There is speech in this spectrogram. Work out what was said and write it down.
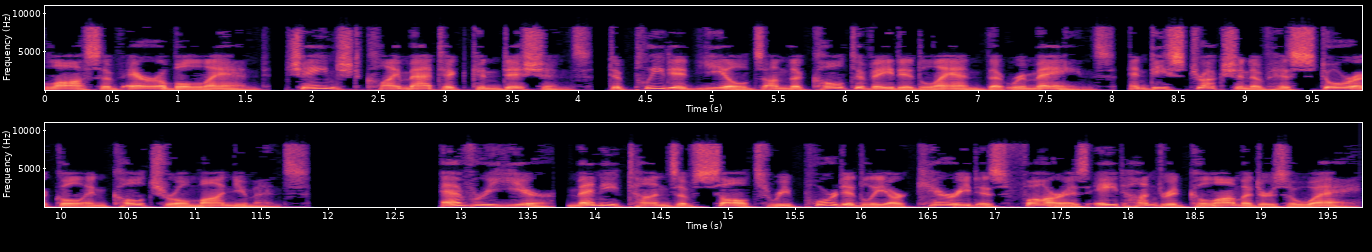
loss of arable land, changed climatic conditions, depleted yields on the cultivated land that remains, and destruction of historical and cultural monuments. Every year, many tons of salts reportedly are carried as far as 800 kilometers away.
